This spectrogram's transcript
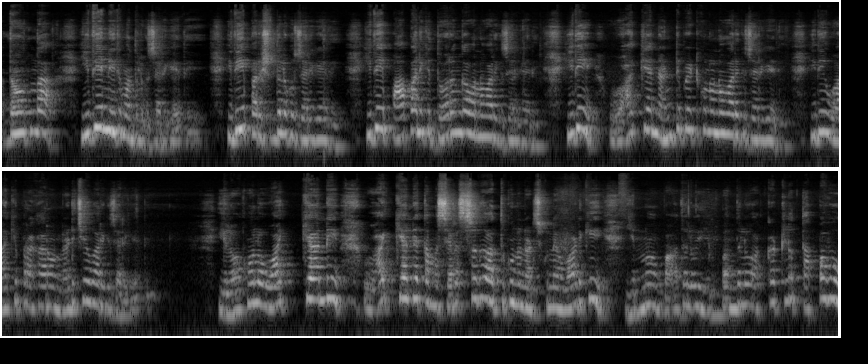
అర్థమవుతుందా? ఇది నీతిమంతులకు జరిగేది. ఇది పరిశుద్ధులకు జరిగేది. ఇది పాపానికి దూరంగా ఉన్నవారికి జరిగేది. ఇది వాక్యాన్ని అంటిపెట్టుకుని ఉన్నవారికి జరిగేది. ఇది వాక్య ప్రకారం నడిచేవారికి జరిగేది. ఈ లోకంలో వాక్యాన్ని వాక్యాన్ని తమ శిరస్సుగా అద్దుకుని నడుచుకునే వాడికి ఎన్నో బాధలు ఇబ్బందులు అక్కట్లు తప్పవు.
